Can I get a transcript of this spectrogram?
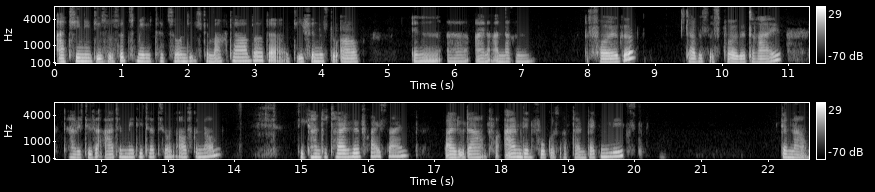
Atini, diese Sitzmeditation, die ich gemacht habe, da, die findest du auch in äh, einer anderen Folge. Ich glaube, es ist Folge 3. Da habe ich diese Atemmeditation aufgenommen. Die kann total hilfreich sein weil du da vor allem den Fokus auf dein Becken legst. Genau.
